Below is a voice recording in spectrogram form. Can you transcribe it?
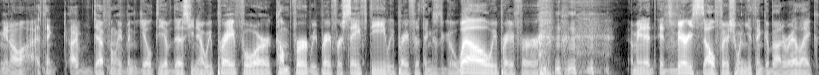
you know I think I've definitely been guilty of this. You know, we pray for comfort, we pray for safety, we pray for things to go well, we pray for. I mean, it, it's very selfish when you think about it, right? Like,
